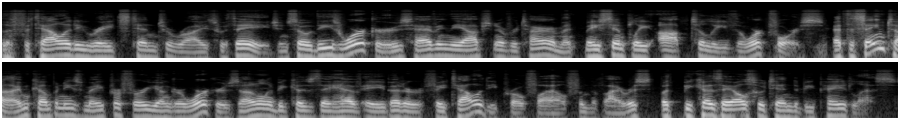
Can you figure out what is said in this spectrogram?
the fatality rates tend to rise with age. And so these workers, having the option of retirement, may simply opt to leave the workforce. At the same time, companies may prefer younger workers, not only because they have a better fatality profile from the virus, but because they also tend to be paid less.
